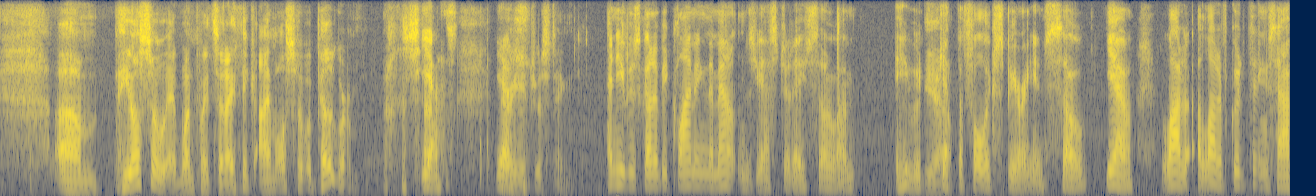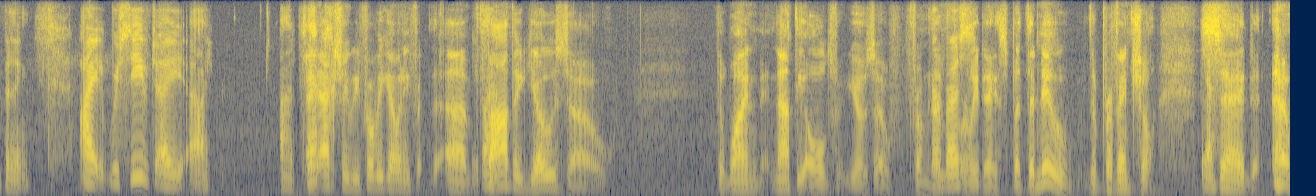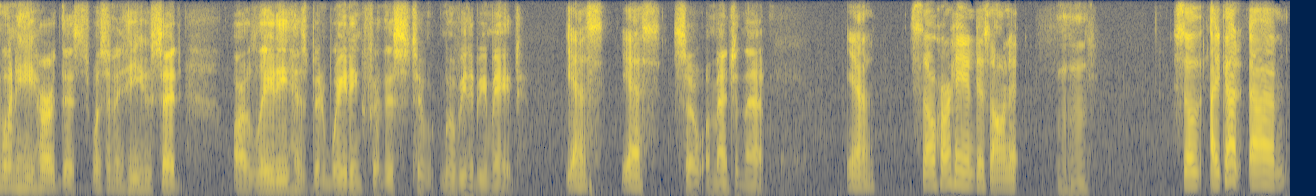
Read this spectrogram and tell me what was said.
Um, he also at one point said, "I think I'm also a pilgrim." so, yes, yes. Very interesting. And he was going to be climbing the mountains yesterday, so um, he would yeah. get the full experience. So yeah, a lot of a lot of good things happening. I received a. a, a text. And actually, before we go any, uh, Father Yozo the one, not the old Yozo from the early days, but the new, the provincial, yes. said when he heard this, wasn't it he who said, "Our Lady has been waiting for this to, movie to be made." Yes, yes. So imagine that. Yeah. So her hand is on it. Mm-hmm. So I got um,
